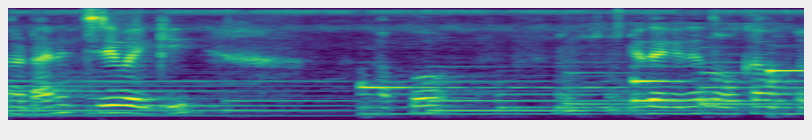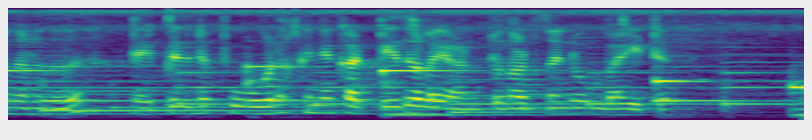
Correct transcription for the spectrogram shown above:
നടാൻ ഇച്ചിരി വൈകി. അപ്പോൾ ഇതെങ്ങനെയാണ് ഇതെങ്ങനെ നോക്കാം നമുക്ക് നടുന്നത് ഇപ്പം ഇതിന്റെ പൂവുകളൊക്കെ ഞാൻ കട്ട് ചെയ്ത് കളയാണ് കേട്ടോ നടുന്നതിന്റെ മുമ്പായിട്ട്. ചട്ടി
